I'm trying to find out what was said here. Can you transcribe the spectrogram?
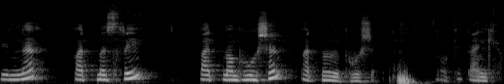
പിന്നെ Padma Shri Padma Bhushan Padma Vibhushan. Okay thank you.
